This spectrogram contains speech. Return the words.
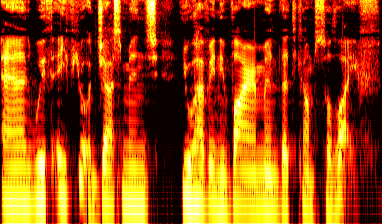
and with a few adjustments, you have an environment that comes to life.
